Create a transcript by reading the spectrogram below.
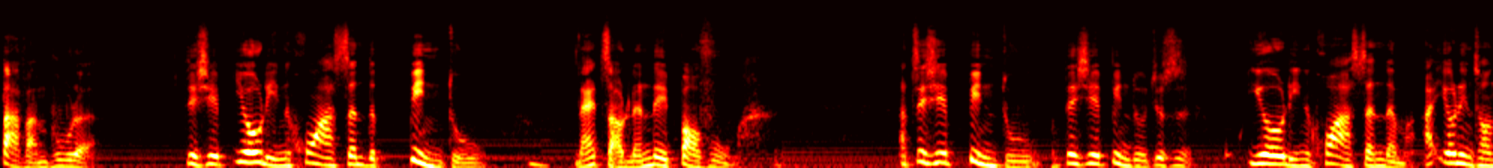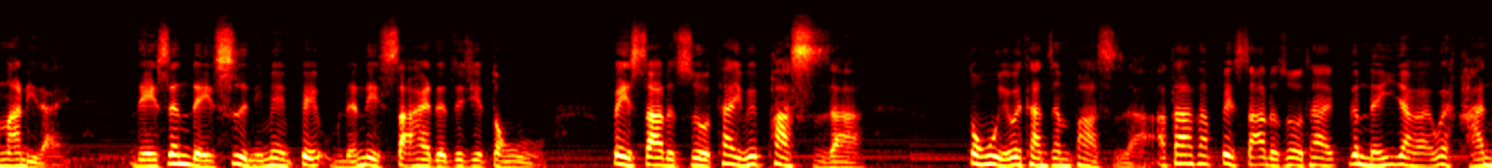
大反扑了，这些幽灵化身的病毒来找人类报复嘛？啊，这些病毒，这些病毒就是幽灵化身的嘛？啊，幽灵从哪里来？累生累世里面被人类杀害的这些动物，被杀的时候，它也会怕死啊，动物也会贪生怕死啊，啊，它它被杀的时候，它跟人一样啊，会含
